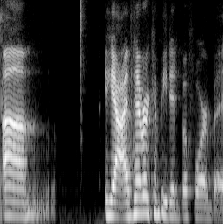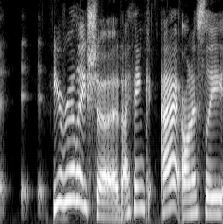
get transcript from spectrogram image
competing. Um, yeah, I've never competed before, but you really should. I think. I honestly.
